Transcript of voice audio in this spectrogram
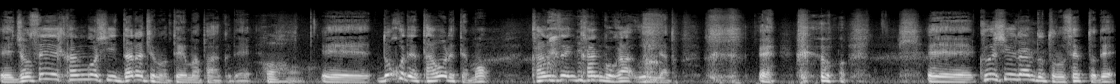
えー女性看護師だらけのテーマパークで、ほうほえーどこで倒れても完全看護が売りだと。ええ。ー空襲ランドとのセットで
